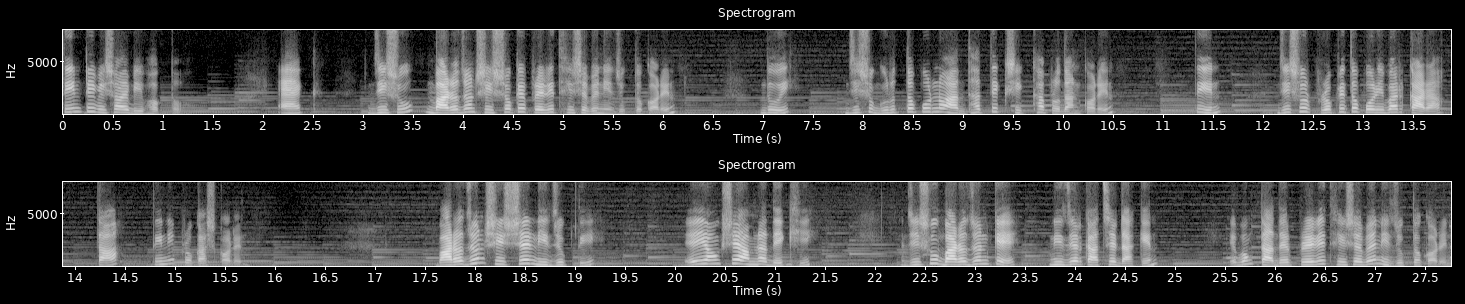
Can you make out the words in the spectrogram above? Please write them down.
তিনটি বিষয়ে বিভক্ত। এক, যিশু বারো জন শিষ্যকে প্রেরিত হিসেবে নিযুক্ত করেন। দুই, যিশু গুরুত্বপূর্ণ আধ্যাত্মিক শিক্ষা প্রদান করেন। তিন যিশুর প্রকৃত পরিবার কারা, তা তিনি প্রকাশ করেন। বারো জন শিষ্যের নিযুক্তি। এই অংশে আমরা দেখি, যিশু বারো জনকে নিজের কাছে ডাকেন এবং তাদের প্রেরিত হিসেবে নিযুক্ত করেন।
